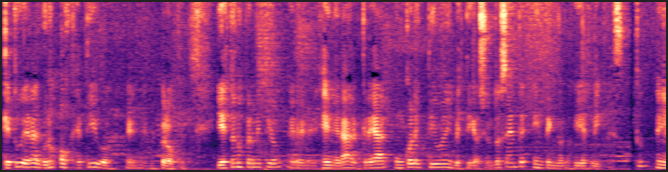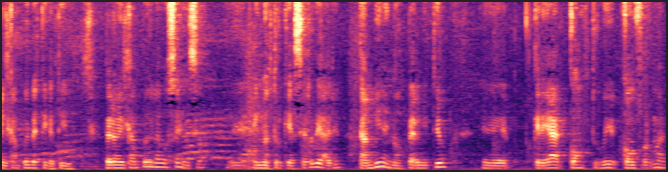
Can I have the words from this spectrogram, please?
que tuviera algunos objetivos eh, propios. Y esto nos permitió eh, generar, crear un colectivo de investigación docente en tecnologías libres, en el campo investigativo. Pero en el campo de la docencia, en nuestro quehacer diario, también nos permitió crear, construir, conformar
